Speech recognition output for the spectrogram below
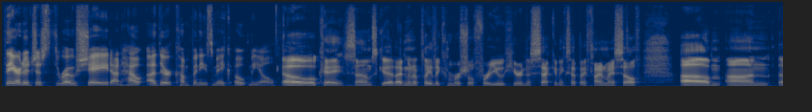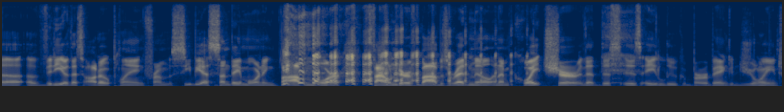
there to just throw shade on how other companies make oatmeal. Oh, okay. Sounds good. I'm going to play the commercial for you here in a second, except I find myself um, on uh, a video that's auto playing from CBS Sunday Morning. Bob Moore, founder of Bob's Red Mill, and I'm quite sure that this is a Luke Burbank joint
